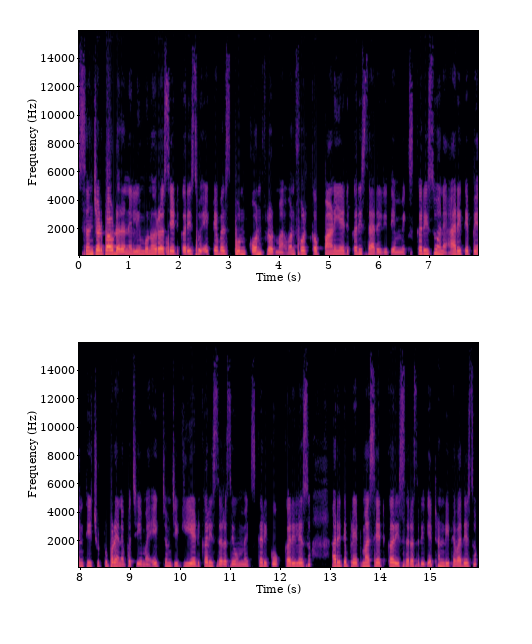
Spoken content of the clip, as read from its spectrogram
સંચળ પાવડર અને લીંબુનો રસ એડ કરીશું. એક ટેબલ સ્પૂન કોર્નફ્લોરમાં વન ફોર્થ કપ પાણી એડ કરી સારી રીતે મિક્સ કરીશું અને આ રીતે પેનથી છૂટું પડે ને પછી એમાં એક ચમચી ઘી એડ કરી સરસ એવું મિક્સ કરી કૂક કરી લેશું. આ રીતે પ્લેટમાં સેટ કરી સરસ રીતે ઠંડી થવા દેશું.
